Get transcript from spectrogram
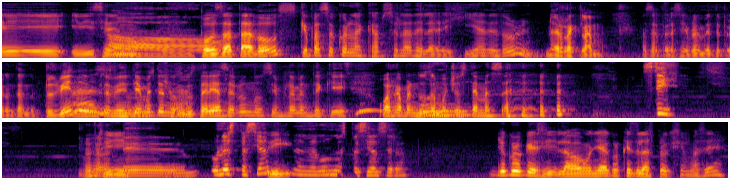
Eh, y dicen, oh. Postdata 2, ¿qué pasó con la cápsula de la herejía de Doran? No es reclamo, o sea, pero simplemente preguntando. Pues bien, ah, definitivamente nos gustaría hacer uno, simplemente que Warhammer nos da muchos temas. sí. Eh, ¿Un especial? ¿En algún especial será? Yo creo que sí, la, ya creo que es de las próximas, ¿eh?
